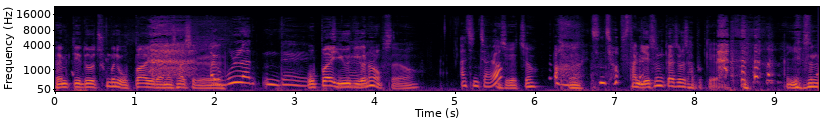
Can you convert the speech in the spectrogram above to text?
뱀띠도 충분히 오빠이라는 사실을 아, 몰랐는데. 오빠의 제가. 유효 기간은 없어요. 아, 진짜요? 아시겠죠? 예. 진짜 없어요. 한 예순까지로 잡을게요. 예순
